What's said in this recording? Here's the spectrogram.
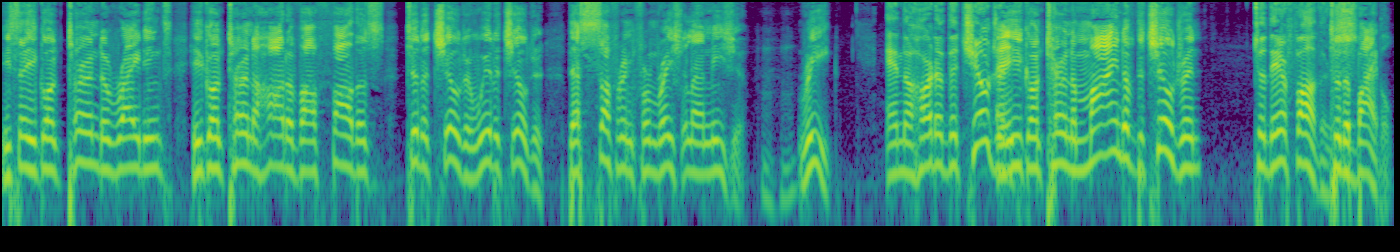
He said he's going to turn the writings, he's going to turn the heart of our fathers to the children. We're the children that's suffering from racial amnesia. Mm-hmm. Read. and the heart of the children And he's going to turn the mind of the children to their fathers to the Bible,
